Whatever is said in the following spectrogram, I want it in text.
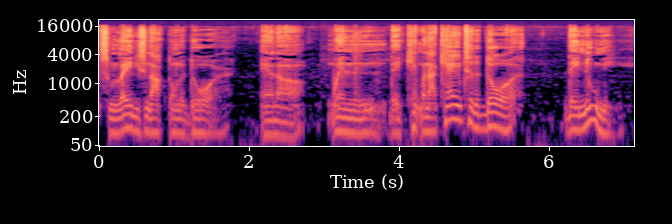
some ladies knocked on the door, and uh, when they came, when I came to the door, they knew me,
